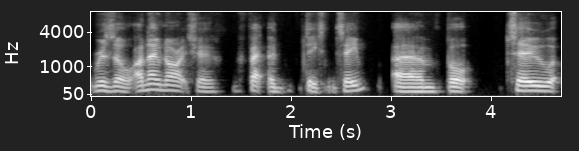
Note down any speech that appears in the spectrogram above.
result. I know Norwich are a decent team, um, but to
